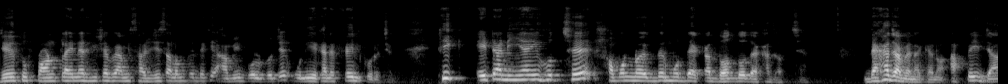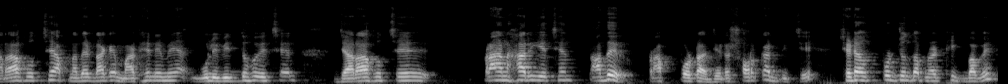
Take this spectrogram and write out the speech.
যেহেতু ফ্রন্টলাইনার হিসাবে আমি সার্জিস আলমকে দেখি, আমি বলব যে উনি এখানে ফেল করেছেন। ঠিক এটা নিয়েই হচ্ছে সমন্বয়কদের মধ্যে একটা দ্বন্দ্ব দেখা যাচ্ছে। দেখা যাবে না কেন? আপনি যারা হচ্ছে আপনাদের ডাকে মাঠে নেমে গুলিবিদ্ধ হয়েছেন, যারা হচ্ছে প্রাণ হারিয়েছেন, তাদের প্রাপ্যটা যেটা সরকার দিচ্ছে, সেটা পর্যন্ত আপনারা ঠিকভাবে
